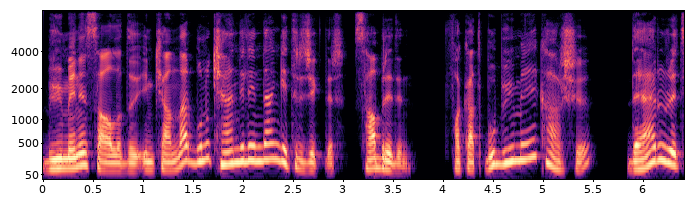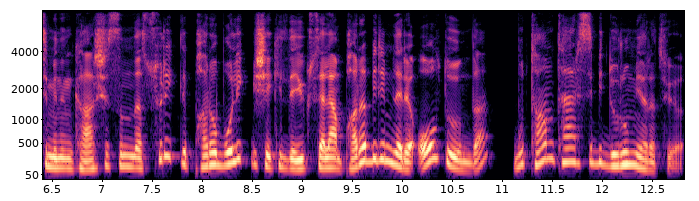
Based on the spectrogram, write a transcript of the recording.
Büyümenin sağladığı imkanlar bunu kendiliğinden getirecektir. Sabredin. Fakat bu büyümeye karşı değer üretiminin karşısında sürekli parabolik bir şekilde yükselen para birimleri olduğunda bu tam tersi bir durum yaratıyor.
